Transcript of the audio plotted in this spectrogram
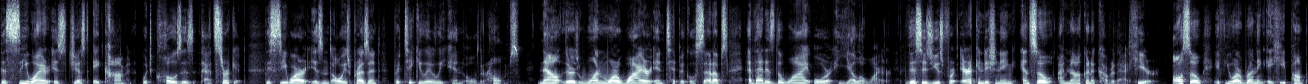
The C wire is just a common, which closes that circuit. The C wire isn't always present, particularly in older homes. Now, there's one more wire in typical setups, and that is the Y or yellow wire. This is used for air conditioning, and so I'm not going to cover that here. Also, if you are running a heat pump,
